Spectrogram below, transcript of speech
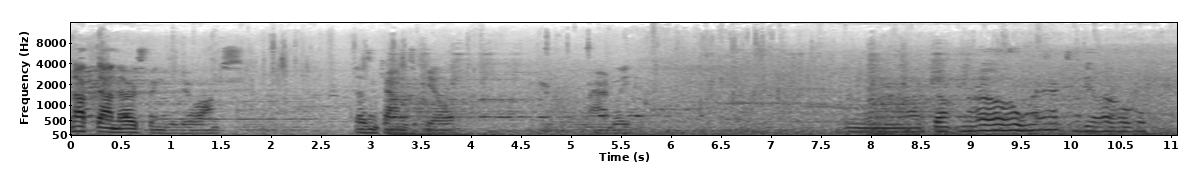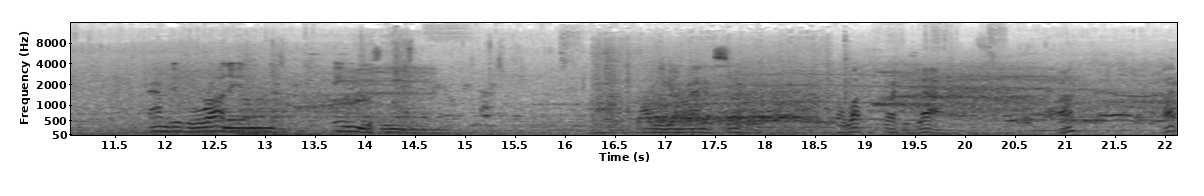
Knock down those things if you want. Doesn't count as a kill. Apparently. Mm, I don't know where to go. I'm just running aimlessly. Probably going around in a circle. Oh, what the fuck is that? Huh? What?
